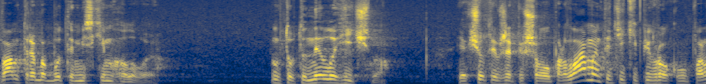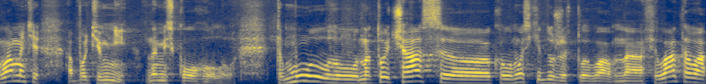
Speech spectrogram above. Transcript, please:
вам треба бути міським головою. Ну, тобто нелогічно. Якщо ти вже пішов у парламент, і тільки півроку у парламенті, а потім ні, на міського голову. Тому на той час е, Коломойський дуже впливав на Філатова,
